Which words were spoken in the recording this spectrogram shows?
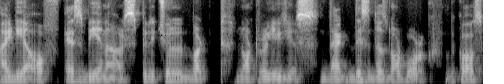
idea of SBNR, spiritual but not religious, that this does not work because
